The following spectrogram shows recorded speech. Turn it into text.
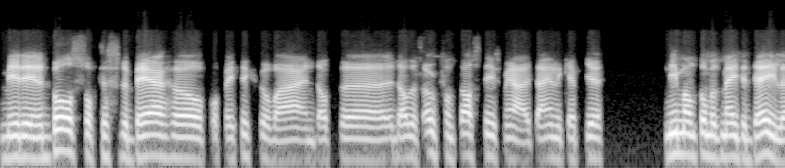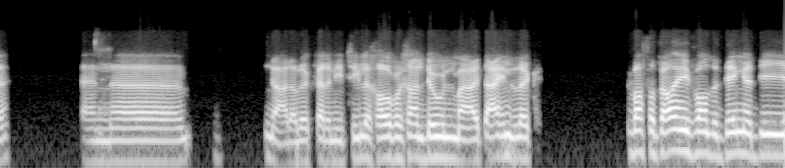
midden in het bos of tussen de bergen of, of weet ik veel waar. En dat, uh, dat is ook fantastisch. Maar ja, uiteindelijk heb je niemand om het mee te delen. En nou, daar wil ik verder niet zielig over gaan doen, maar uiteindelijk was dat wel een van de dingen die,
